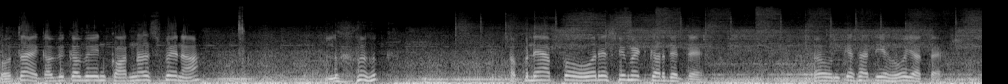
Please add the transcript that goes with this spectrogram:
होता है कभी कभी इन कॉर्नर्स पे ना, लोग अपने आप को ओवर एस्टिमेट कर देते हैं। तो उनके साथ ये हो जाता है।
